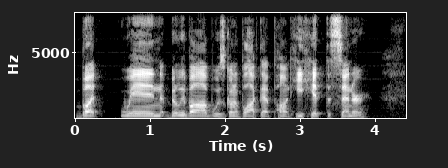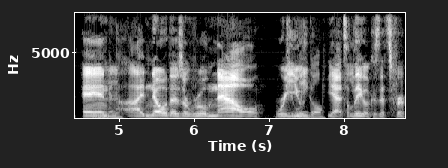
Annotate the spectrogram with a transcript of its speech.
But when Billy Bob was going to block that punt, he hit the center, and Mhm. I know there's a rule now where It's you illegal. yeah, it's illegal because it's for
